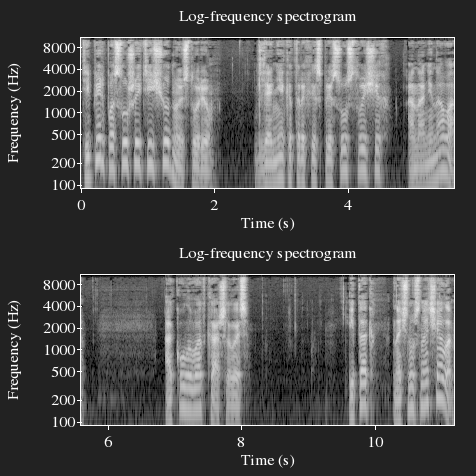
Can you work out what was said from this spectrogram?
Теперь послушайте еще одну историю. Для некоторых из присутствующих она не нова. Акулова откашлялась. Итак, начну сначала.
